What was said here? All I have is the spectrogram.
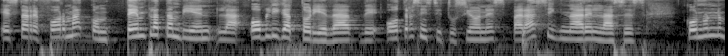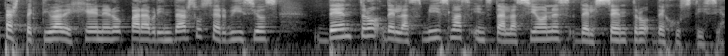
Esta reforma contempla también la obligatoriedad de otras instituciones para asignar enlaces con una perspectiva de género para brindar sus servicios dentro de las mismas instalaciones del Centro de Justicia,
